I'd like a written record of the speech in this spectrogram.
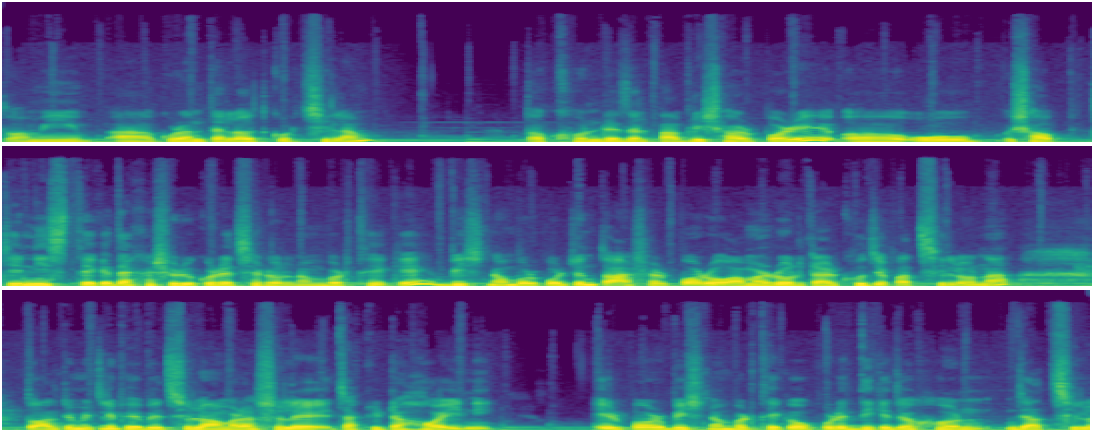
তো আমি কোরআন তেলাওয়াত করছিলাম। তখন রেজাল্ট পাবলিশ হওয়ার পরে ও সবচেয়ে নিচ থেকে দেখা শুরু করেছে রোল নম্বর থেকে বিশ নম্বর পর্যন্ত আসার পর ও আমার রোলটা আর খুঁজে পাচ্ছিল না তো আলটিমেটলি ভেবেছিল আমার আসলে চাকরিটা হয়নি এরপর বিশ নম্বর থেকে ওপরের দিকে যখন যাচ্ছিল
